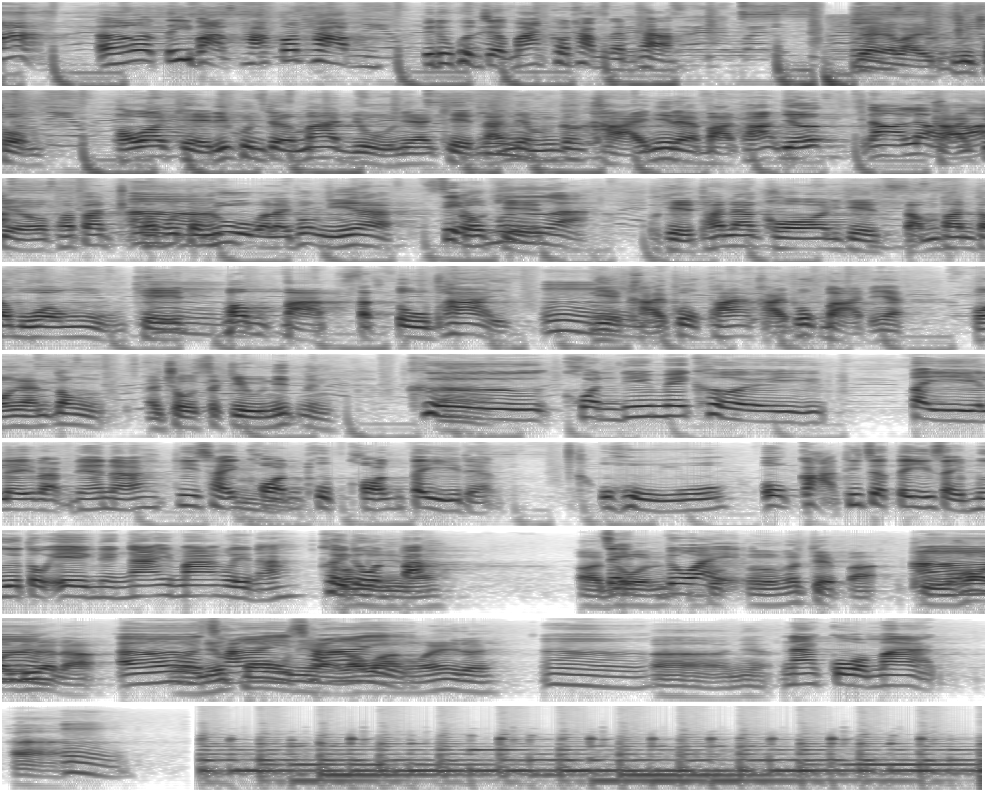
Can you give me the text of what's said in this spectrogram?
เออ ตีบาทพระก็ทำไปดูคุณเจอมาสเขาทำกันค่ะ ไม่ใช่อะไรท่านผู้ชม เพราะว่าเขตที่คุณเจอมาดอยู่เนี่ยเขตนั้นเนี่ยมันก็ขายนี่แหละบาทพระเยอะอ๋อเหรอขายเกี่ยวกับพระพัดเออพระพุทธรูปอะไรพวกนี้อะเสี่ยวก็เขมืตออะเขตพระนคร เขตสัมพันธวงศ์เขตอืมป้อมปราบศัตรูพ่ายอืม เนี่ยขายพวกพระขายพวกบาทเนี่ยเพราะงั้นต้องโชว์สกิลนิดนึง คือคนที่ไม่เคยตีอะไรแบบเนี้ยนะ ที่ใช้ค้อนทุบค้อนตีเนี่ยโอ้โห โอกาสที่จะตีใส่มือตัวเองเนี่ยง่ายมากเลยนะ เคยโดนปะก็มีเออเจ็บโดนด้วย เออก็เจ็บอะ คือห่อเลือดอะเออนิ้วโป้งใช่เนี่ยใช่ระวังไว้เลย เอออ่าเนี่ยน่ากลัวมาก อ่าอืม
